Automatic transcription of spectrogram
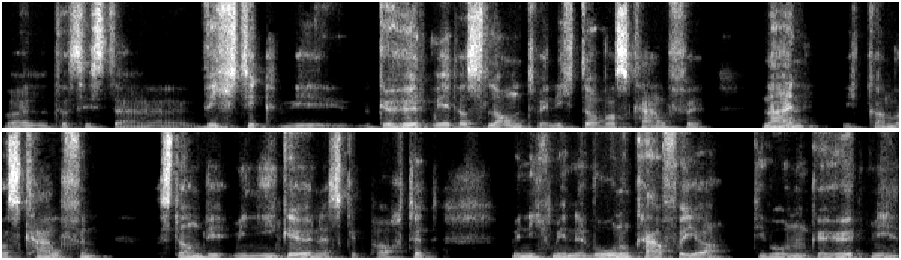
weil das ist äh, wichtig. Wie gehört mir das Land, wenn ich da was kaufe? Nein, ich kann was kaufen. Das Land wird mir nie gehören, es ist gepachtet. Wenn ich mir eine Wohnung kaufe, ja, die Wohnung gehört mir,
